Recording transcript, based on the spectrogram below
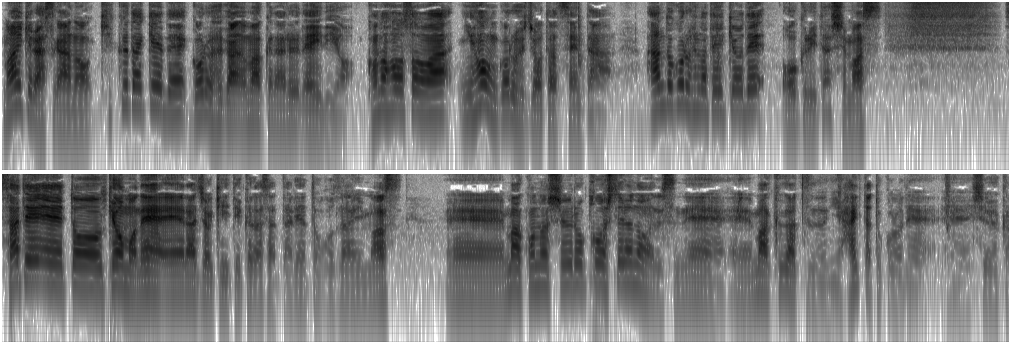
マイケル・ハスガーの聞くだけでゴルフが上手くなるレイディオ。この放送は日本ゴルフ上達センターゴルフの提供でお送りいたします。さて、えっ、ー、と、今日もね、ラジオ聞いてくださってありがとうございます。えー、まあこの収録をしてるのはですね、えー、まあ9月に入ったところで、えー、収録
